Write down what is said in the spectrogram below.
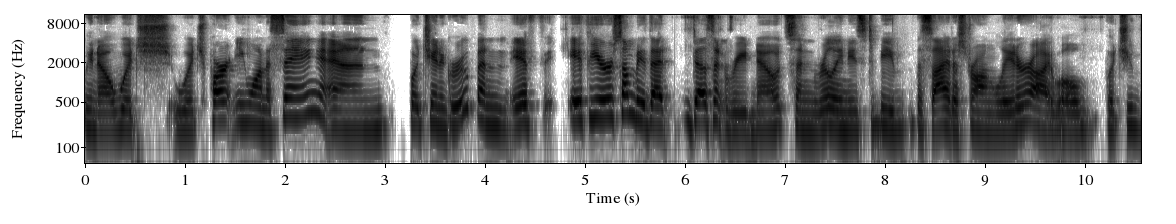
you know, which which part you want to sing, and put you in a group. And if if you're somebody that doesn't read notes and really needs to be beside a strong leader, I will put you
